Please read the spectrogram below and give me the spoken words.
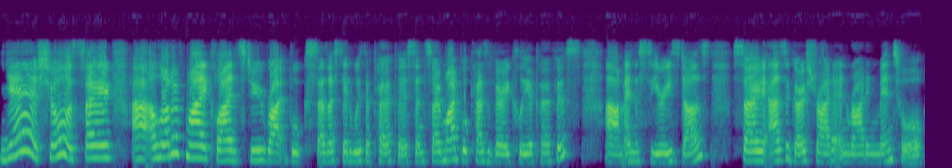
Yeah, sure. So, uh, a lot of my clients do write books, as I said, with a purpose. And so, my book has a very clear purpose, um, and the series does. So, as a ghostwriter and writing mentor,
